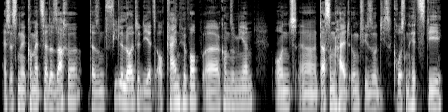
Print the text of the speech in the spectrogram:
es ist eine kommerzielle Sache. Da sind viele Leute, die jetzt auch kein Hip-Hop äh, konsumieren. Und äh, das sind halt irgendwie so diese großen Hits, die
